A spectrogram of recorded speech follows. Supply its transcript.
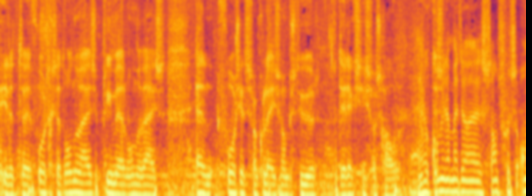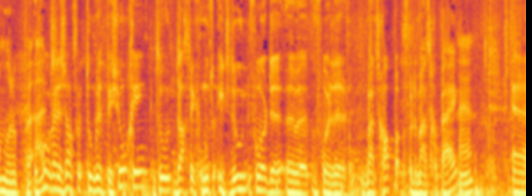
in het voortgezet onderwijs, het primair onderwijs. En voorzitter van college van bestuur, directies van scholen. En hoe kom je dan met de Zandvoortse omroep Toen ik uit? bij de Zandvoort- toen ik met pensioen ging, toen dacht ik, ik moet iets doen voor de, voor de, maatschap, voor de maatschappij. Ja. Eh,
